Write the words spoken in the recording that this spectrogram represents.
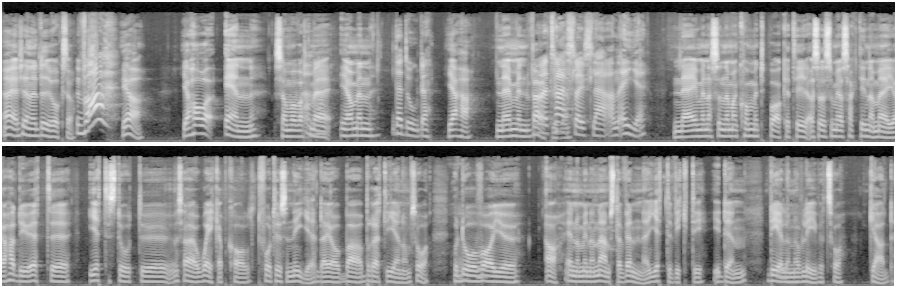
Ja, jag känner du också. Va? Ja. Jag har en som har varit Aha. med, ja men, Där dog det. jaha. Nej men Var det verkligen. träslöjdsläraren Eje? Nej, men alltså när man kommer tillbaka till, alltså som jag sagt innan med, jag hade ju ett eh, jättestort eh, så här wake-up call 2009 där jag bara bröt igenom så. Och då var ju ja, en av mina närmsta vänner jätteviktig i den delen av livet så. God.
